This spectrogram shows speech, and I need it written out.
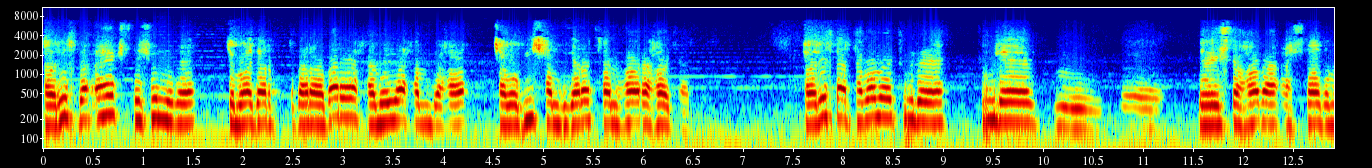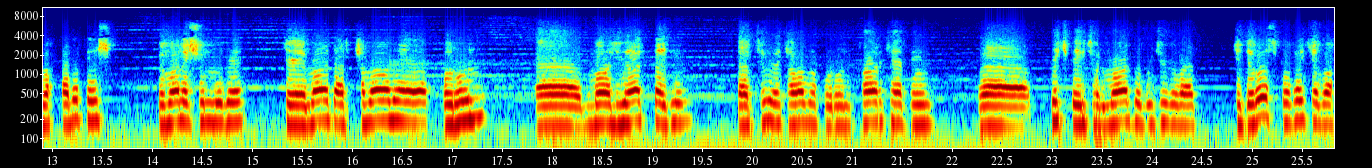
تاریخ به عکس نشون میده که ما در برابر همه حمله ها کم همدیگه را تنها رها کردیم. تاریخ در تمام طول طول نوشته ها و اسناد مختلفش به ما نشون میده که ما در تمام قرون مالیات دادیم در طول تمام قرون کار کردیم و یک بیت المال به وجود اومد که درست موقعی که با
